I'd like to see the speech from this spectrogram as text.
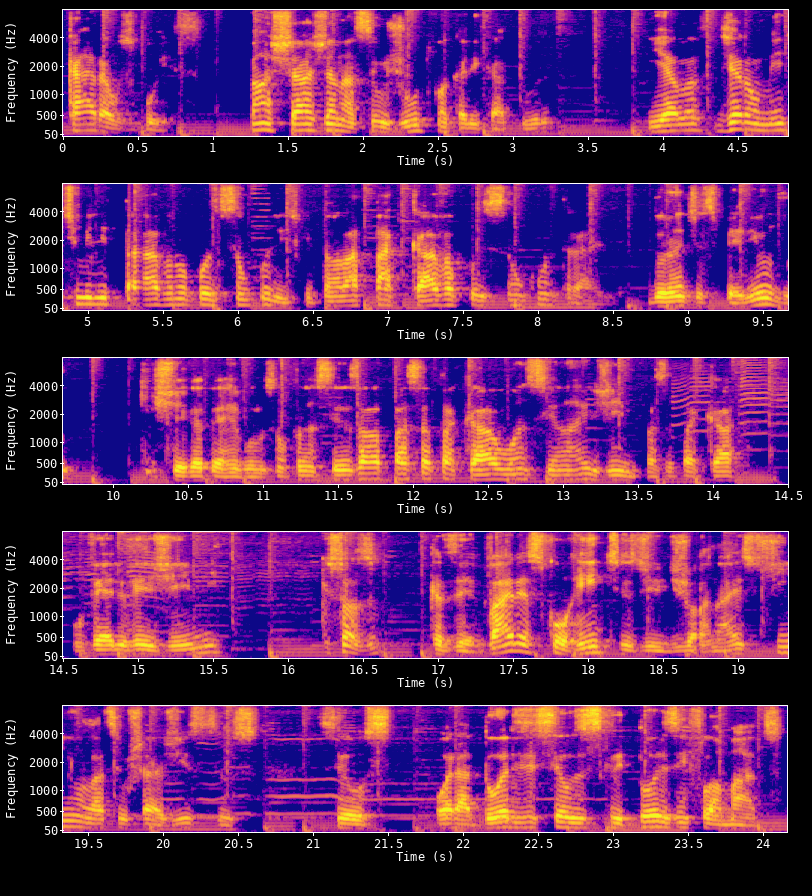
cara aos bois. Então a charge já nasceu junto com a caricatura e ela geralmente militava numa posição política, então ela atacava a posição contrária. Durante esse período, que chega até a Revolução Francesa, ela passa a atacar o ancião regime, passa a atacar o velho regime, que suas, quer dizer, várias correntes de, de jornais tinham lá seus chargistas, seus, seus oradores e seus escritores inflamados.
